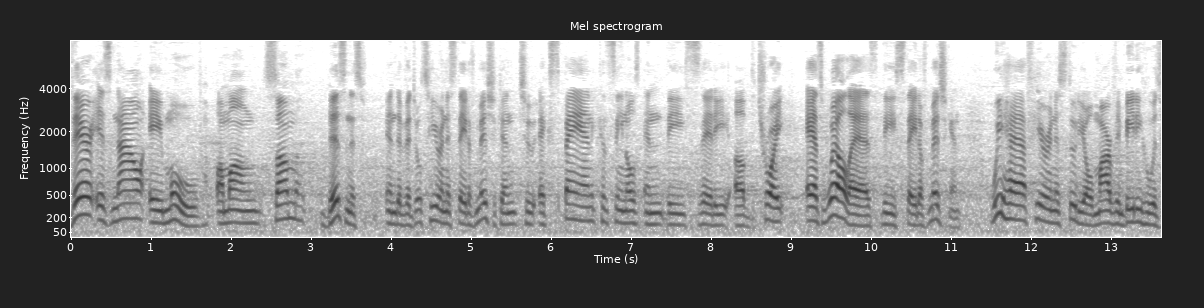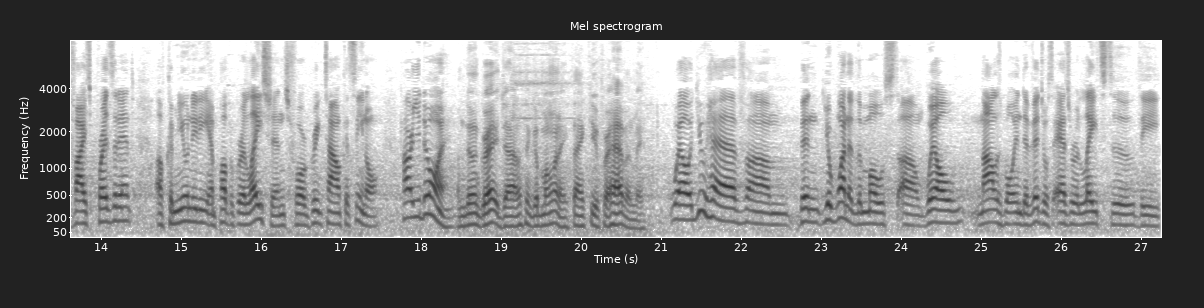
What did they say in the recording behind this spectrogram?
there is now a move among some business individuals here in the state of Michigan to expand casinos in the city of Detroit as well as the state of Michigan. We have here in the studio Marvin Beatty, who is Vice President of Community and Public Relations for Greektown Casino. How are you doing? I'm doing great, Jonathan. Good morning. Thank you for having me. Well, you have um, been, you're one of the most uh, well knowledgeable individuals as relates to the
